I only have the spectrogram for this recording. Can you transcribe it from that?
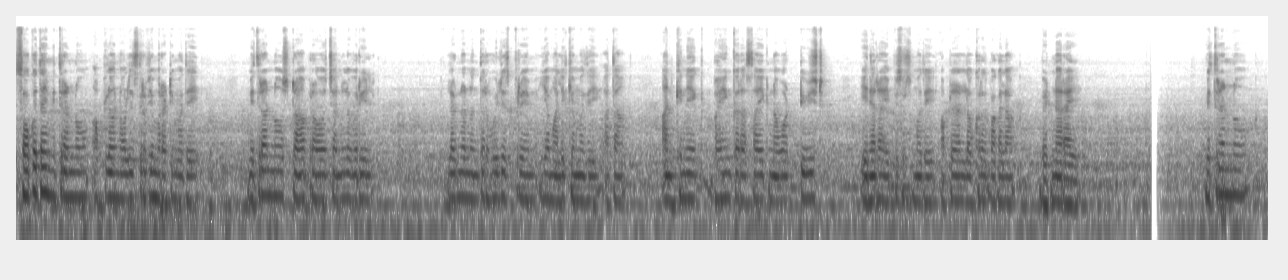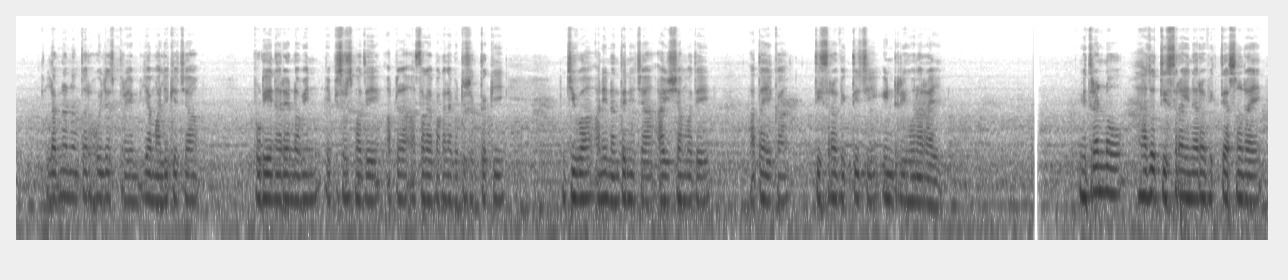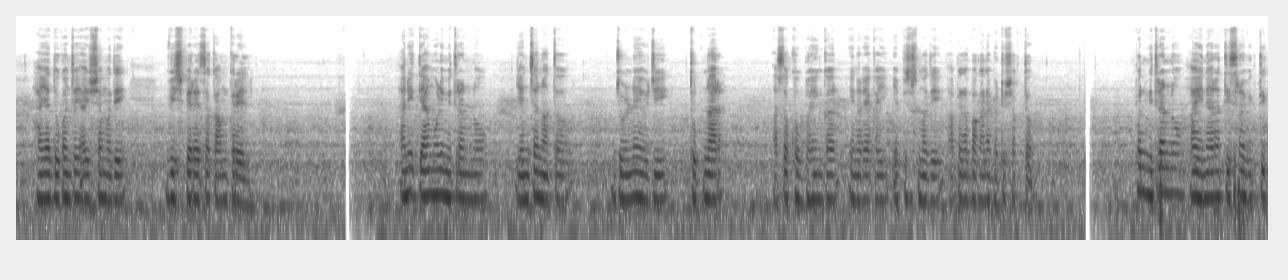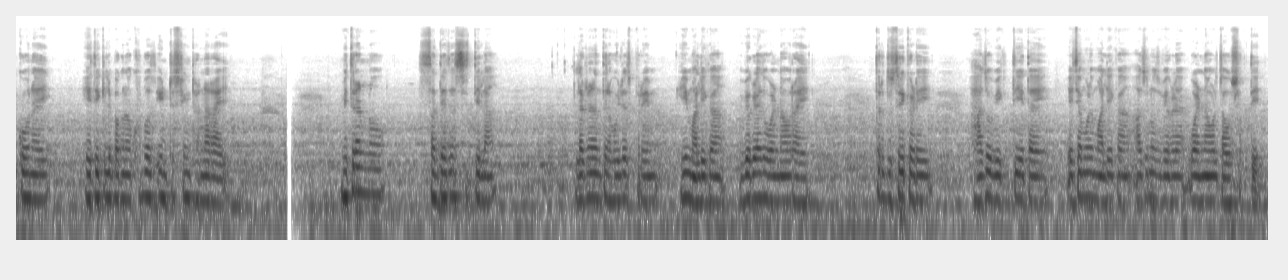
स्वागत आहे मित्रांनो आपलं नॉलेज ग्राफी मराठीमध्ये. मित्रांनो स्टार प्रवाह चॅनलवरील लग्नानंतर होईलच प्रेम या मालिकेमध्ये आता आणखीन एक भयंकर असा एक नवा ट्विस्ट येणाऱ्या एपिसोड्समध्ये आपल्याला लवकरच बघायला भेटणार आहे. मित्रांनो लग्नानंतर होईलच प्रेम या मालिकेच्या पुढे येणाऱ्या नवीन एपिसोड्समध्ये आपल्याला असं काय बघायला भेटू शकतं की जीवा आणि नंदिनीच्या आयुष्यामध्ये आता एका तिसरा व्यक्तीची एंट्री होणार आहे. मित्रांनो हा जो तिसरा येणारा व्यक्ती असणार आहे हा या दोघांच्याही आयुष्यामध्ये विष पेरायचं काम करेल. आणि त्यामुळे मित्रांनो यांचं नातं जुळण्याऐवजी तुटणार असं खूप भयंकर येणाऱ्या काही एपिसोड्समध्ये आपल्याला बघायला भेटू शकतं. पण मित्रांनो हा येणारा तिसरा व्यक्ती कोण आहे? हे देखील बघणं खूपच इंटरेस्टिंग ठरणार आहे. मित्रांनो सध्याच्या स्थितीला लग्नानंतर होईलच प्रेम ही मालिका वेगळ्याच वळणावर आहे. तर दुसरीकडे हा जो व्यक्ती येत आहे याच्यामुळे मालिका अजूनच वेगळ्या वळणावर जाऊ शकते.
